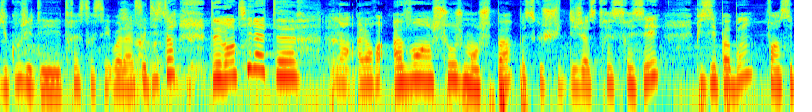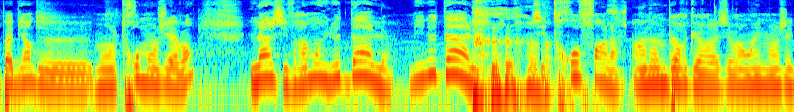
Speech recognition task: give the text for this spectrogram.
du coup, j'étais très stressée. Voilà, cette histoire de ventilateur. Non, alors avant un show, je mange pas parce que je suis déjà très stressée. Puis c'est pas bon. Enfin, c'est pas bien de man- trop manger avant. Là, j'ai vraiment une dalle. Mais une dalle. j'ai trop faim là. Un hamburger là, j'ai vraiment envie de manger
